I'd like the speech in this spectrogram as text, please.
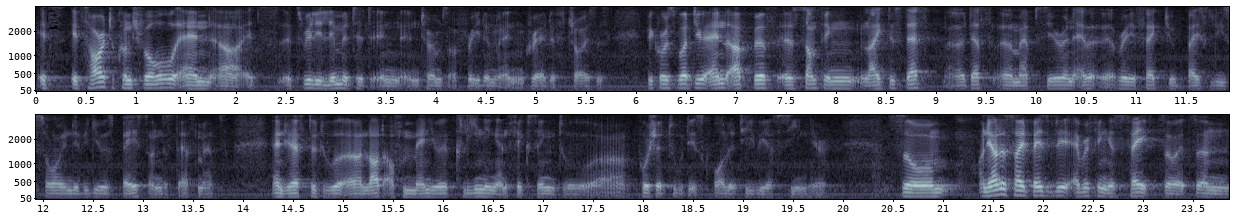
it's it's hard to control and uh, it's it's really limited in in terms of freedom and creative choices because what you end up with is something like this depth uh, depth uh, maps here and every effect you basically saw in the video is based on this depth maps and you have to do a lot of manual cleaning and fixing to uh, push it to this quality we have seen here. So on the other side, basically everything is faked. So it's a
